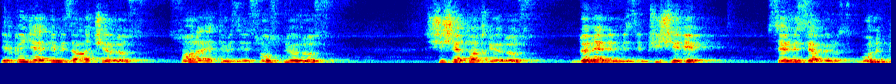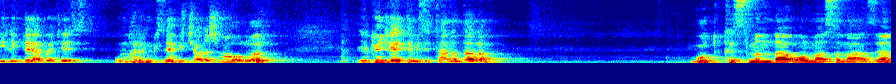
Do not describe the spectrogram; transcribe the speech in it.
İlk önce etimizi açıyoruz. Sonra etimizi sosluyoruz. Şişe takıyoruz. Dönerimizi pişirip servis yapıyoruz. Bunu birlikte yapacağız. Umarım güzel bir çalışma olur. İlk önce etimizi tanıtalım. But kısmında olması lazım.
